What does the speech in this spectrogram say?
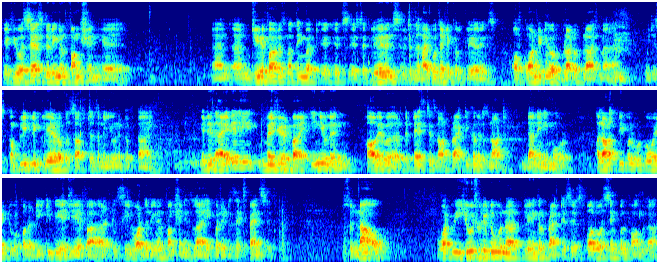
if you assess the renal function here, and, and GFR is nothing but it, it's, it's a clearance, which is a hypothetical clearance of quantity of blood or plasma, which is completely cleared of a substance in a unit of time. It is ideally measured by inulin. However, the test is not practical, it is not done anymore. A lot of people would go into for a DTPA GFR to see what the renal function is like, but it is expensive. So now, what we usually do in our clinical practice is follow a simple formula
